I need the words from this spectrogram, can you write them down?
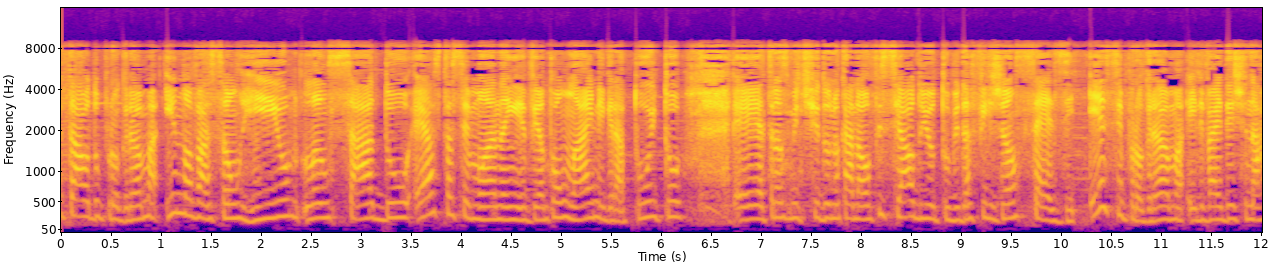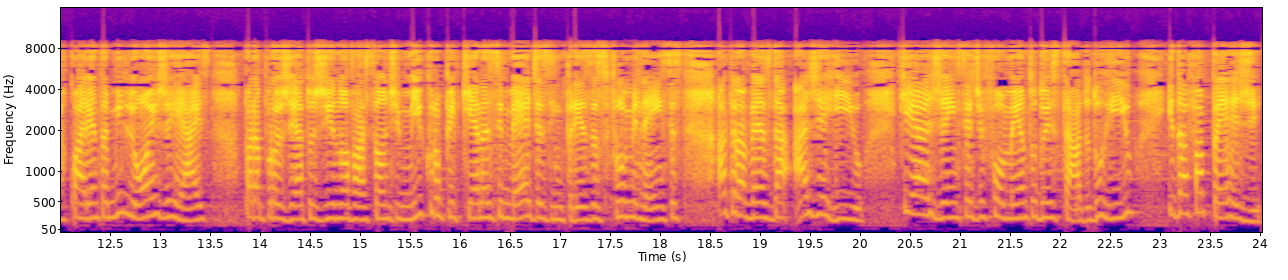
Edital do programa Inovação Rio, lançado esta semana em evento online gratuito, é transmitido no canal oficial do YouTube da Firjan SESI. Esse programa ele vai destinar 40 milhões de reais para projetos de inovação de micro, pequenas e médias empresas fluminenses através da AG Rio, que é a agência de fomento do Estado do Rio, e da FAPERJ,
